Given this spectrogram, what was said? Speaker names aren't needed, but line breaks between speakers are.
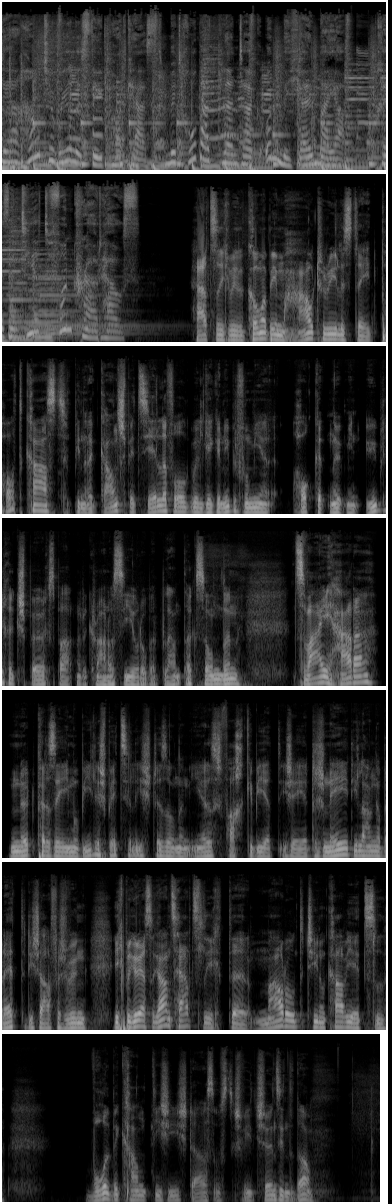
Der How to Real Estate Podcast mit Robert Plantag und Michael Mayer. Präsentiert von Crowdhouse.
Herzlich willkommen beim How to Real Estate Podcast. Bei einer ganz speziellen Folge, weil gegenüber von mir hockt nicht mein üblicher Gesprächspartner, Crowdhouse CEO Robert Plantag, sondern zwei Herren, nicht per se Immobilienspezialisten, sondern ihr Fachgebiet ist eher der Schnee, die langen Bretter, die scharfen Schwünge. Ich begrüße ganz herzlich den Mauro und den Gino Kavietzel, wohlbekannte Skistars aus der Schweiz. Schön sind ihr da.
